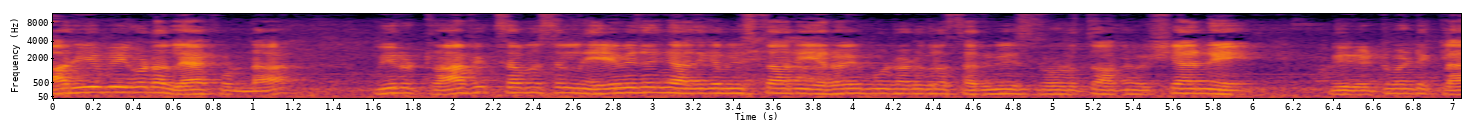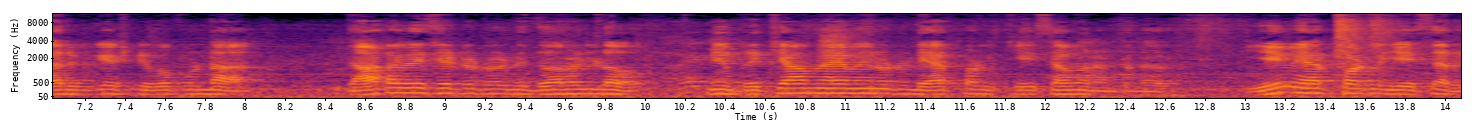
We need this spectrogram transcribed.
ఆర్యూబీ కూడా లేకుండా మీరు ట్రాఫిక్ సమస్యలను ఏ విధంగా అధిగమిస్తారు ఇరవై మూడు అడుగుల సర్వీస్ రోడ్డుతో అన్న విషయాన్ని మీరు ఎటువంటి క్లారిఫికేషన్ ఇవ్వకుండా దాటవేసేటటువంటి ధోరణిలో మేము ప్రత్యామ్నాయమైనటువంటి ఏర్పాట్లు చేశామని అంటున్నారు. ఏమి ఏర్పాట్లు చేశారు?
